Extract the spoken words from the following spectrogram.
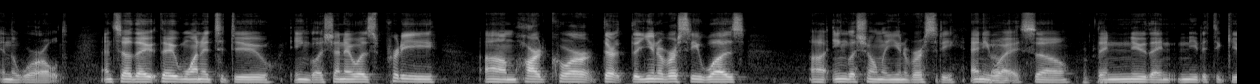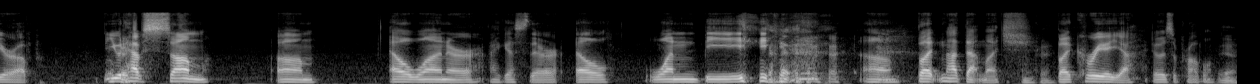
in the world, and so they they wanted to do English, and it was pretty um, hardcore. Their, the university was uh, English only university anyway, so Oh, okay. they knew they needed to gear up. You would have some um, L1 or I guess they're L one B, um, but not that much. Okay. But Korea, yeah, it was a problem. Yeah.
